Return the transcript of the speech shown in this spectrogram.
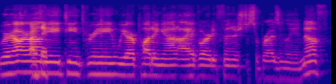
we are on think- the 18th green. We are putting out. I have already finished, surprisingly enough.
